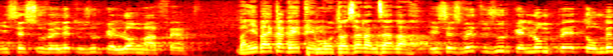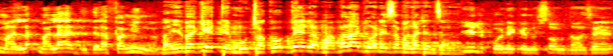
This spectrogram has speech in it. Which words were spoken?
ils se souvenaient toujours que l'homme a faim. Ils se souvenaient toujours que l'homme peut tomber mala- malade de la famine. Il connaît que nous sommes dans un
